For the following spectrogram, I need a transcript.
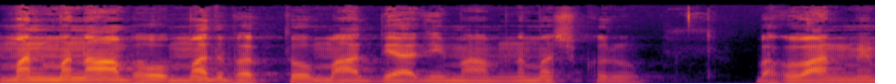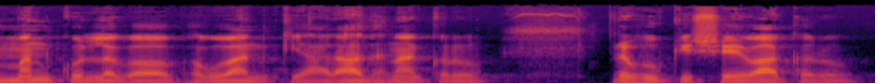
मन मना भो मद भक्तो माद्याजी माम नमस्कुरु। भगवान में मन को लगाओ भगवान की आराधना करो प्रभु की सेवा करो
